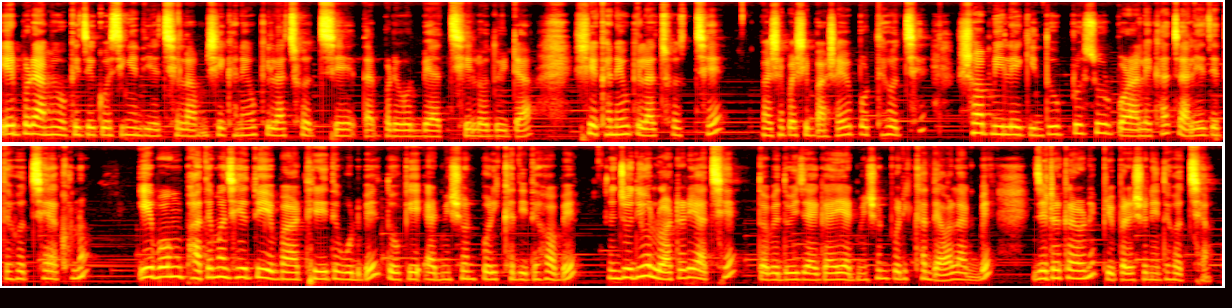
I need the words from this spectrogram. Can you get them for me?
এরপরে আমি ওকে যে কোচিংয়ে দিয়েছিলাম, সেখানেও ক্লাস হচ্ছে। তারপরে ওর ব্যাচ ছিল দুইটা, সেখানেও ক্লাস হচ্ছে। পাশাপাশি বাসায়ও পড়তে হচ্ছে। সব মিলে কিন্তু প্রচুর পড়ালেখা চালিয়ে যেতে হচ্ছে এখনও এবং ফাতেমা যেহেতু এবার থ্রিতে উঠবে, তো ওকে অ্যাডমিশন পরীক্ষা দিতে হবে। যদিও লটারি আছে, তবে দুই জায়গায় অ্যাডমিশন পরীক্ষা দেওয়া লাগবে, যেটার কারণে প্রিপারেশন নিতে হচ্ছে।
